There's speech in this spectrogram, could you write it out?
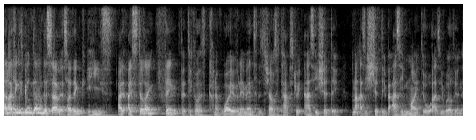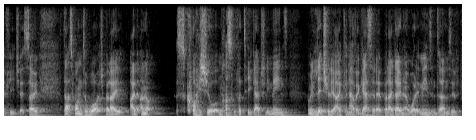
and I think he's being done a disservice. I think he's. I, I, still don't think that Tuchel has kind of woven him into the Chelsea tapestry as he should do. Not as he should do, but as he might do or as he will do in the future. So that's one to watch. But I, I am not quite sure what muscle fatigue actually means. I mean, literally, I can have a guess at it, but I don't know what it means in terms of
